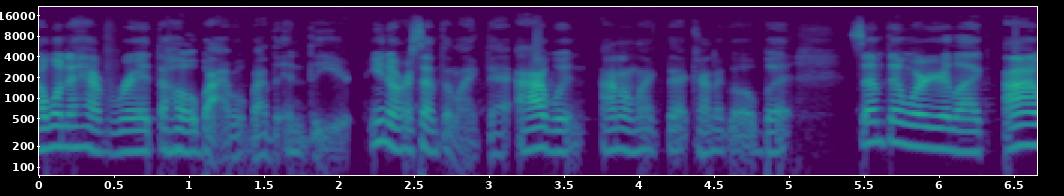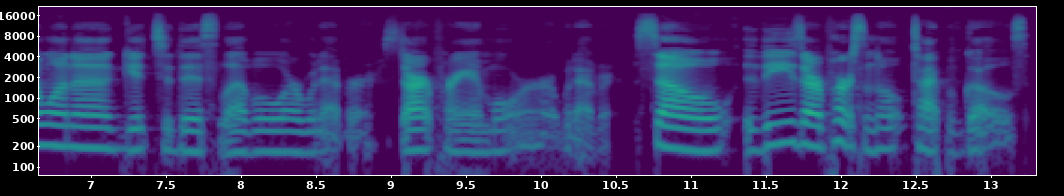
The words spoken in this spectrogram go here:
I want to have read the whole Bible by the end of the year, you know, or something like that. I would. I don't like that kind of goal, but something where you're like, I want to get to this level or whatever. Start praying more or whatever. So these are personal type of goals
